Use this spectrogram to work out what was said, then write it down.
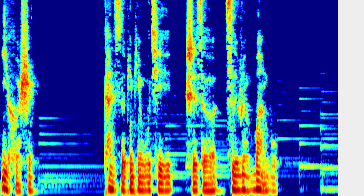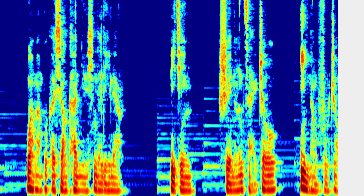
亦合适。看似平平无奇，实则滋润万物。万万不可小看女性的力量，毕竟，水能载舟，亦能覆舟。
